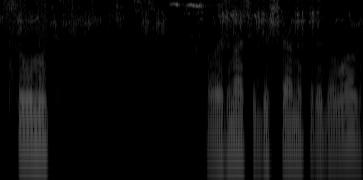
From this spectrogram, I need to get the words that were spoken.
сунуть. Але ж наче доща не передавали.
